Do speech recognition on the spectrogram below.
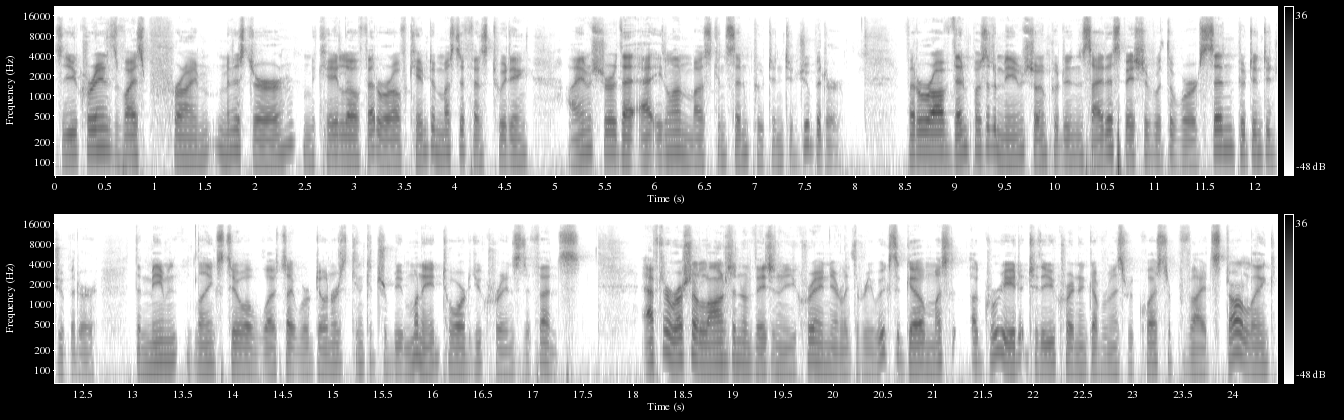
So Ukraine's Vice Prime Minister Mikhailo Fedorov came to Musk's defense tweeting, I am sure that at Elon Musk can send Putin to Jupiter. Fedorov then posted a meme showing Putin inside a spaceship with the words Send Putin to Jupiter. The meme links to a website where donors can contribute money toward Ukraine's defense. After Russia launched an invasion of Ukraine nearly three weeks ago, Musk agreed to the Ukrainian government's request to provide Starlink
